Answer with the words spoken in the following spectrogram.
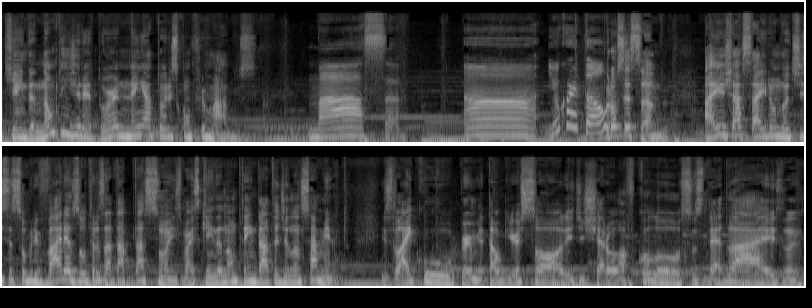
que ainda não tem diretor nem atores confirmados. Massa. Ah, e o cartão? Processando. Aí já saíram notícias sobre várias outras adaptações, mas que ainda não tem data de lançamento. Sly Cooper, Metal Gear Solid, Shadow of Colossus, Dead Island,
